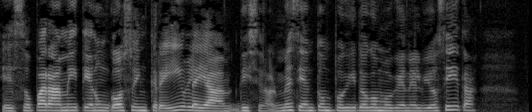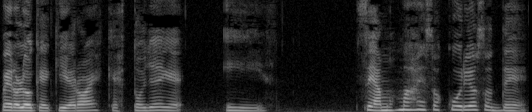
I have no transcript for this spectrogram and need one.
eso para mí tiene un gozo increíble y adicional me siento un poquito como que nerviosita, pero lo que quiero es que esto llegue y seamos más esos curiosos de,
